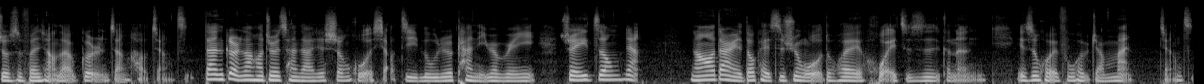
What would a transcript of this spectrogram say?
就是分享在我个人账号这样子，但个人账号就会掺杂一些生活的小记录，就是看你愿不愿意追踪这样。然后当然也都可以私讯，我都会回，只是可能也是回复会比较慢这样子。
